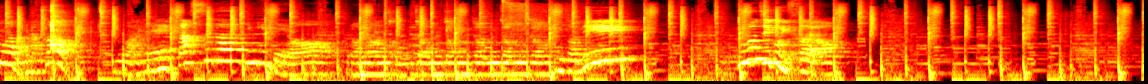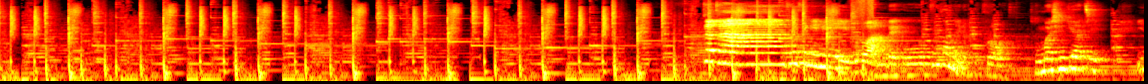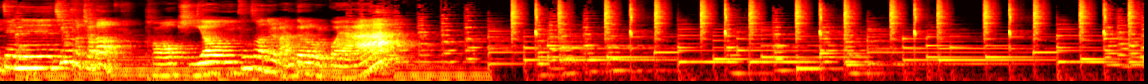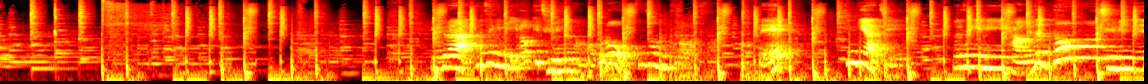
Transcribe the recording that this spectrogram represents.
정말 신기하지? 이제는 친구들처럼 더 귀여운 풍선을 만들어 볼 거야. 얘들아, 선생님이 이렇게 재밌는 방법으로 풍선을 불어봤어. 어때? 신기하지? 선생님이 다음에는 더 재밌는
